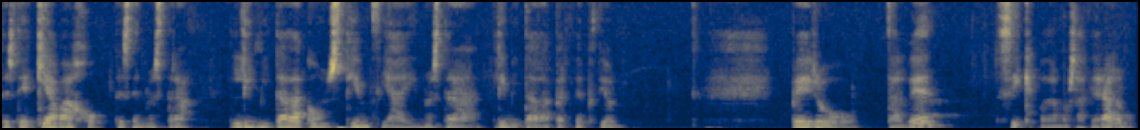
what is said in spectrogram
desde aquí abajo, desde nuestra limitada conciencia y nuestra limitada percepción. Pero tal vez sí que podamos hacer algo.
